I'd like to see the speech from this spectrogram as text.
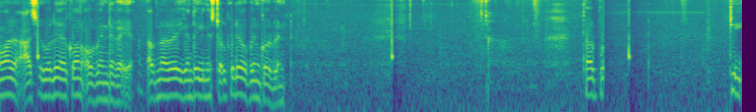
আমার আছে বলে এখন ওপেন দেখায় আপনারা এখান থেকে ইনস্টল করে ওপেন করবেন। তারপর ঠিক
